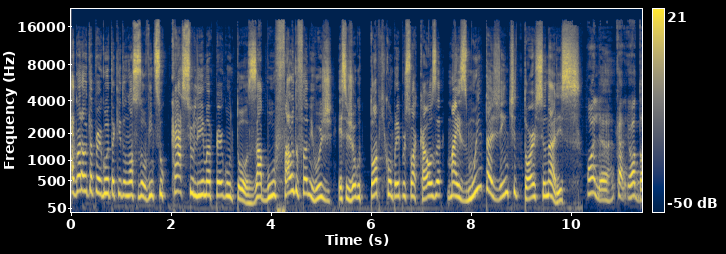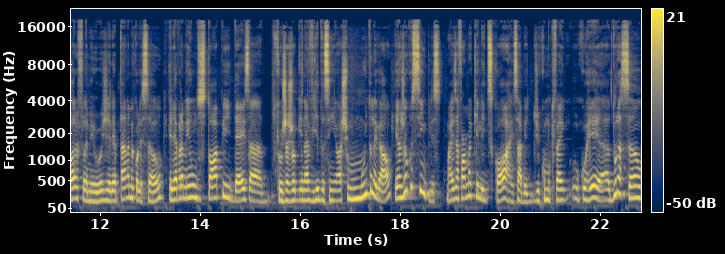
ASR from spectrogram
Agora outra pergunta aqui dos nossos ouvintes. O Cássio Lima perguntou: Zabu, fala do Flame Rouge, esse jogo top que comprei por sua causa, mas muita gente torce o nariz. Olha, cara, eu adoro o Flame hoje, ele tá na minha coleção. Ele é pra mim um dos top 10 da- que eu já joguei na vida, assim, eu acho muito legal. É um jogo simples, mas a forma que ele discorre, sabe, de como que vai ocorrer, a duração,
